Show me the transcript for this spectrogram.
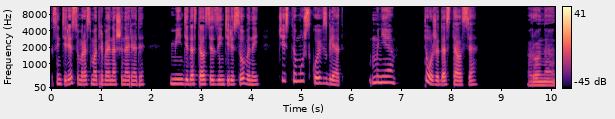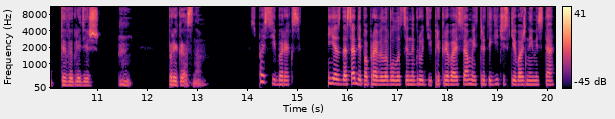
с интересом рассматривая наши наряды. Минди достался заинтересованный, чисто мужской взгляд. Мне тоже достался. «Рона, ты выглядишь... прекрасно». «Спасибо, Рекс». Я с досадой поправила волосы на груди, прикрывая самые стратегически важные места.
